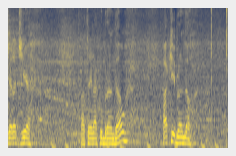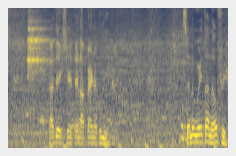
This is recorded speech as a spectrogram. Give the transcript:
Hoje era dia pra treinar com o Brandão. Aqui, Brandão. Cadê que você ia treinar a perna comigo? Você não aguenta não, filho.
